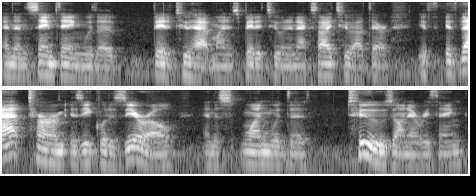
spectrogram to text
and then the same thing with a beta 2 hat minus beta 2 and an xi2 out there. If, if that term is equal to 0, and this one with the 2's on everything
